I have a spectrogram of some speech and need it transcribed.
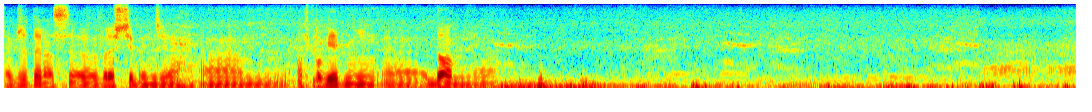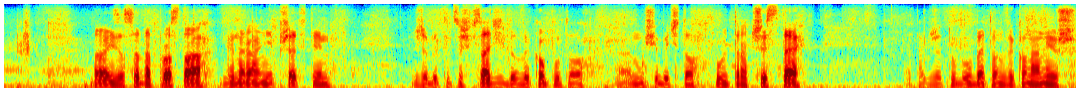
Także teraz e, wreszcie będzie odpowiedni e, dom, nie? No i zasada prosta, generalnie przed tym, żeby tu coś wsadzić do wykopu, to e, musi być to ultra czyste. Także tu był beton wykonany już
